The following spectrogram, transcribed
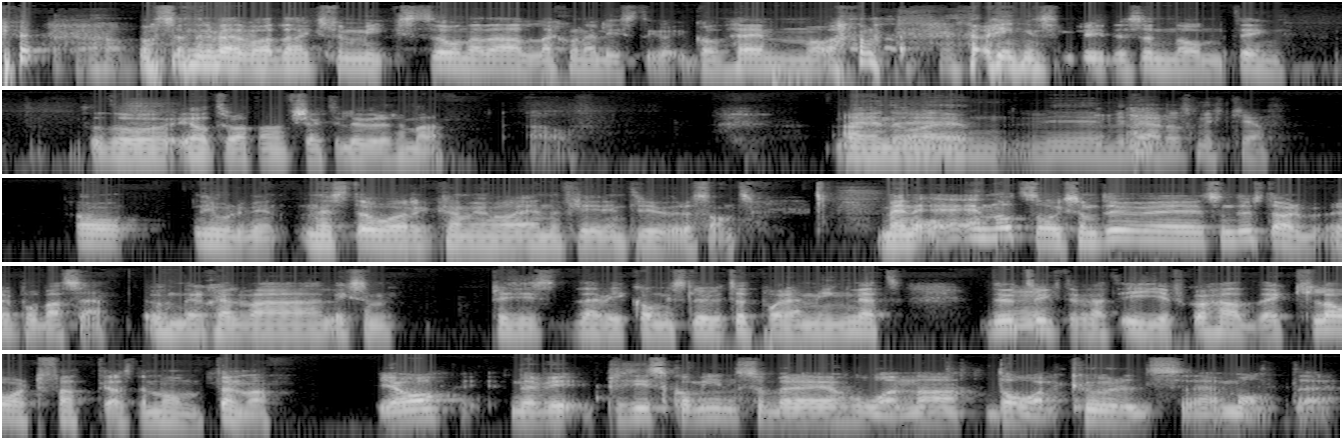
Och sen när det väl var dags för mixzone hade alla journalister gått hem och ingen som brydde sig någonting. Så då, jag tror att han försökte lura det bara. Ja. Men, ja, men en, vi, vi lärde oss mycket. Ja, det gjorde vi. Nästa år kan vi ha ännu fler intervjuer och sånt. Men en något sak som du, eh, som du störde på Basse, under själva, liksom, precis där vi kom i slutet på det här minglet. Du mm. tyckte väl att IFK hade klart fattigaste montern va? Ja, när vi precis kom in så började jag håna Dalkurds eh, monter.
